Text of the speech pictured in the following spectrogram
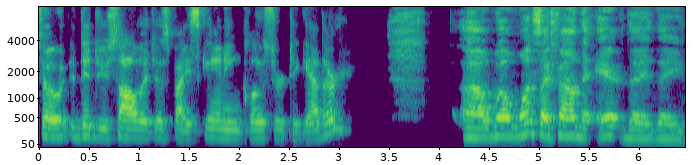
So did you solve it just by scanning closer together? Uh, well, once I found the air, the the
